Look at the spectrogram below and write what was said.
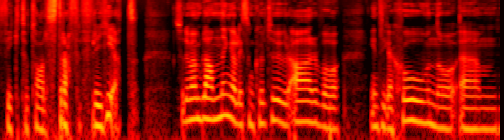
fick total strafffrihet. Så det var en blandning av liksom kulturarv och integration och um,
